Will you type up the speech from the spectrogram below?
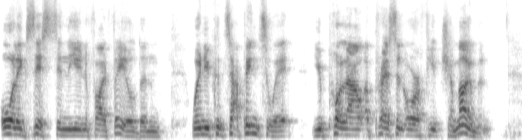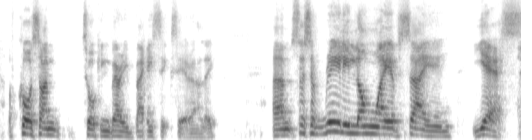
all exists in the unified field and when you can tap into it you pull out a present or a future moment. Of course i'm talking very basics here ali. Um, so it's a really long way of saying yes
